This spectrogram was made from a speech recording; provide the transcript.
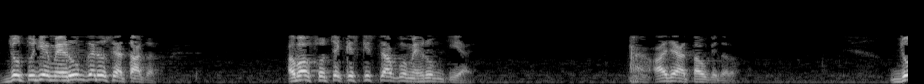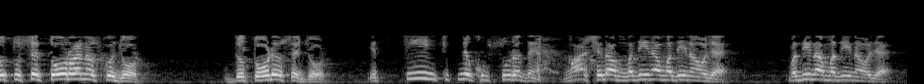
جو تجھے محروم کرے، اسے عطا کر۔ اب آپ سوچے کس کس نے آپ کو محروم کیا ہے۔ آ جائے عطاؤ کی طرف۔ جو تج سے توڑ رہے نا، اس کو جوڑ۔ جو توڑے، اسے جوڑ۔ یہ تین کتنے خوبصورت ہیں۔ معاشرہ مدینہ مدینہ ہو جائے۔ مدینہ مدینہ ہو جائے۔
